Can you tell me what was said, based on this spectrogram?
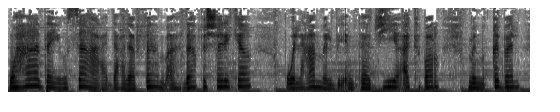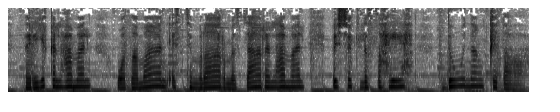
وهذا يساعد على فهم أهداف الشركة والعمل بإنتاجية أكبر من قبل فريق العمل وضمان استمرار مسار العمل بالشكل الصحيح دون انقطاع.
